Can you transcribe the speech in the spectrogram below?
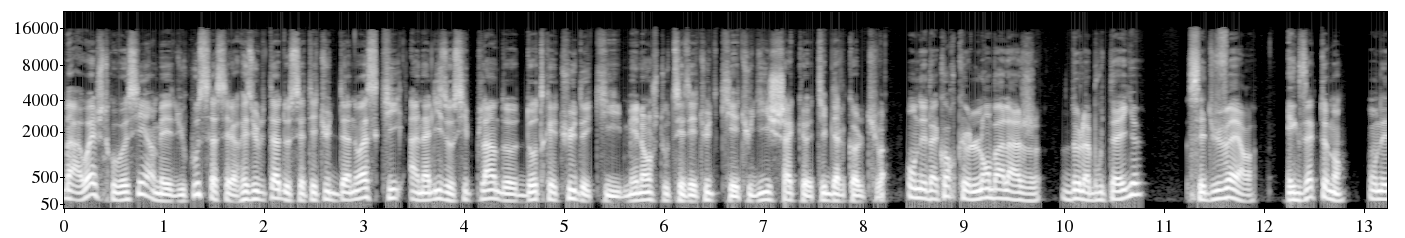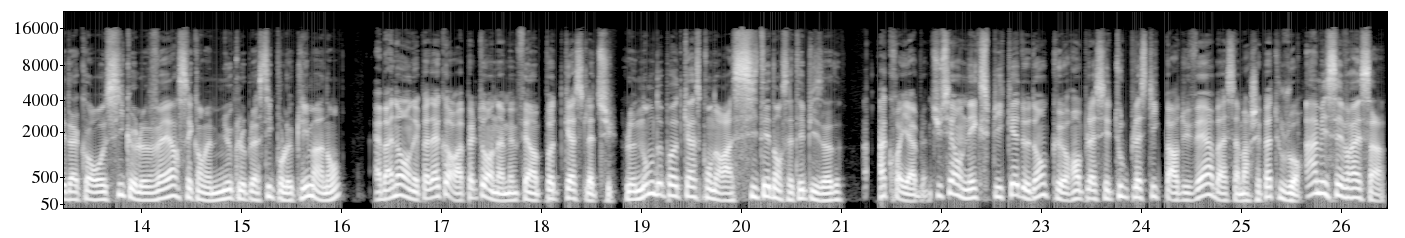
Bah ouais, je trouve aussi, hein, mais du coup, ça c'est le résultat de cette étude danoise qui analyse aussi plein d'autres études et qui mélange toutes ces études qui étudient chaque type d'alcool, tu vois. On est d'accord que l'emballage de la bouteille, c'est du verre. Exactement. On est d'accord aussi que le verre, c'est quand même mieux que le plastique pour le climat, non? Ah bah non, on n'est pas d'accord, rappelle-toi, on a même fait un podcast là-dessus. Le nombre de podcasts qu'on aura cités dans cet épisode. Incroyable. Tu sais, on expliquait dedans que remplacer tout le plastique par du verre, bah ça marchait pas toujours. Ah mais c'est vrai ça.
